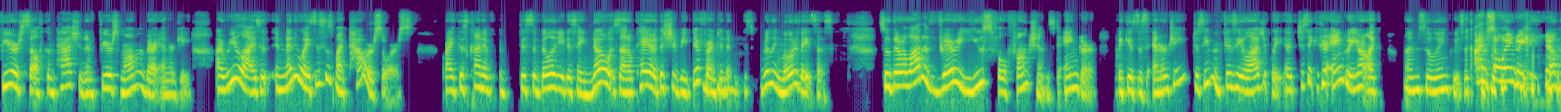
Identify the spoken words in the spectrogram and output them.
fierce self compassion and fierce mama bear energy, I realized that in many ways, this is my power source, right? This kind of this ability to say, no, it's not okay, or this should be different. Mm-hmm. And it really motivates us. So there are a lot of very useful functions to anger. It gives us energy, just even physiologically. Just like if you're angry, you aren't like, I'm so angry. It's like, I'm so angry. you know,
